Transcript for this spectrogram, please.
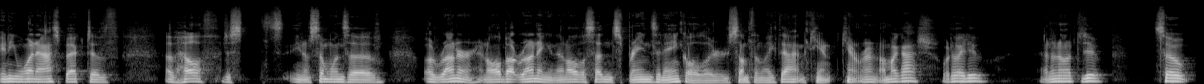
Any one aspect of of health just you know someone's a a runner and all about running and then all of a sudden sprains an ankle or something like that and can't can't run. Oh my gosh what do i do i don't know what to do so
